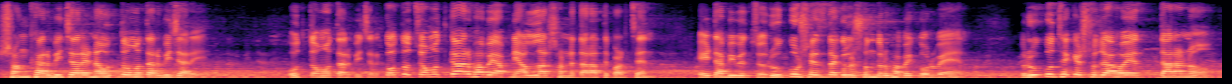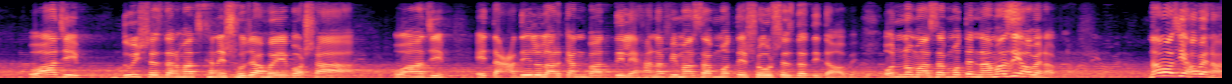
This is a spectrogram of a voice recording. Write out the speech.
সংখ্যার বিচারে না উত্তমতার বিচারে? উত্তমতার বিচারে। কত চমৎকার ভাবে আপনি আল্লাহর সামনে দাঁড়াতে পারছেন। এটা বিবেচ্য। রুকু, সেজদাগুলো সুন্দরভাবে করবেন। রুকু থেকে সোজা হয়ে দাঁড়ানো। ওয়াজিব, দুই সেজদার মাঝখানে সোজা হয়ে বসা। ওয়াজিব, এই তাদিলুল আরকান বাদ দিলে হানাফি মাঝাব মতে সৌ সেজদা দিতে হবে। অন্য মাঝাব মতে নামাজই হবে না আপনার। নামাজই হবে না।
